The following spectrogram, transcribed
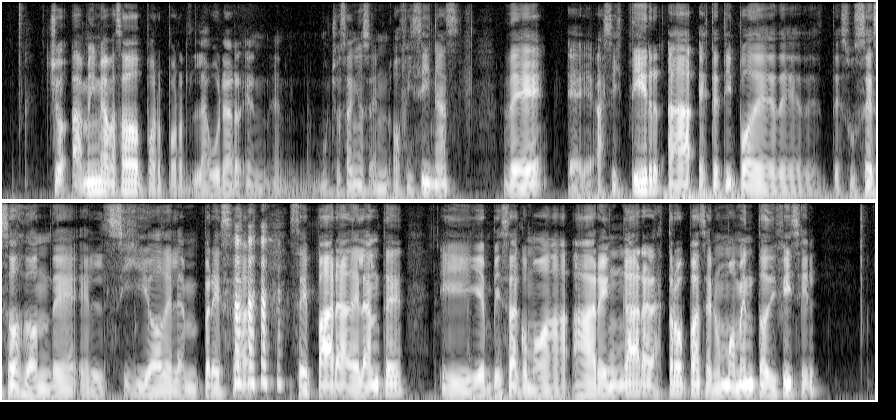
yo, a mí me ha pasado por, por laburar en, en muchos años en oficinas de eh, asistir a este tipo de, de- de- de sucesos donde el CEO de la empresa se para adelante y empieza como a, a arengar a las tropas en un momento difícil.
